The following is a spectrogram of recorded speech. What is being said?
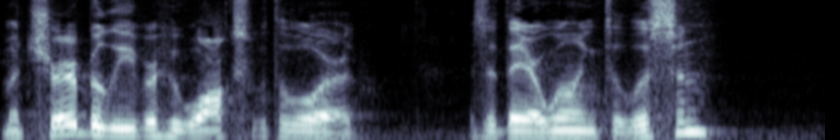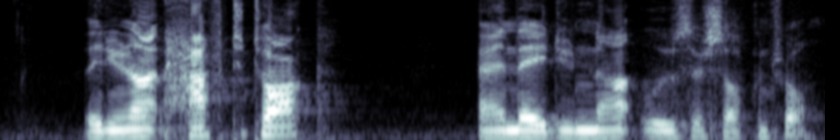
mature believer who walks with the Lord is that they are willing to listen, they do not have to talk, and they do not lose their self control.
